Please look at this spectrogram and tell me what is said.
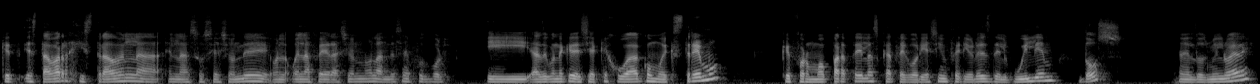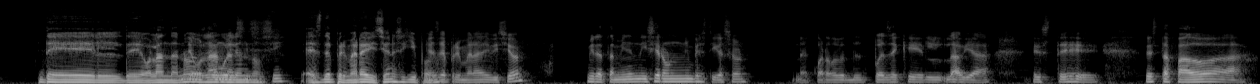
que estaba registrado en la, en la asociación de, o en la, o en la Federación Holandesa de Fútbol. Y haz de cuenta que decía que jugaba como extremo, que formó parte de las categorías inferiores del William II en el 2009. del de Holanda, ¿no? De Es Holanda, William sí, sí, II. sí. Es de primera división ese equipo, Es de primera división. Mira, también hicieron una investigación, de acuerdo, después de que él había este estafado a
